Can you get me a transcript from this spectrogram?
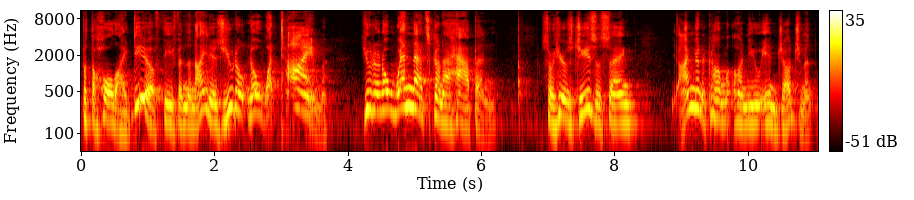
But the whole idea of thief in the night is you don't know what time. You don't know when that's going to happen. So here's Jesus saying, I'm going to come on you in judgment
